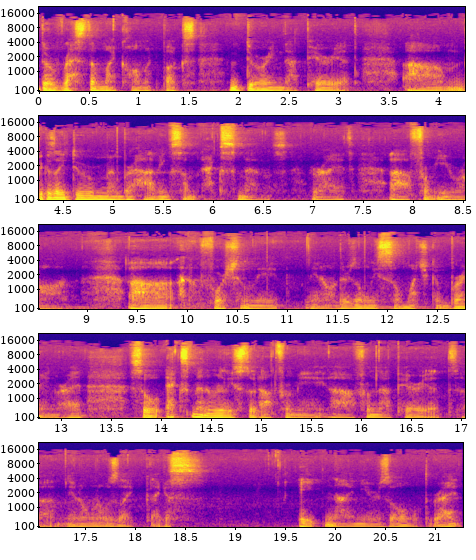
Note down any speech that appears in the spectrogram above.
the rest of my comic books during that period um, because I do remember having some X Men's, right, uh, from Iran. Uh, and unfortunately, you know, there's only so much you can bring, right? So X Men really stood out for me uh, from that period, uh, you know, when I was like, I guess, eight, nine years old, right?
